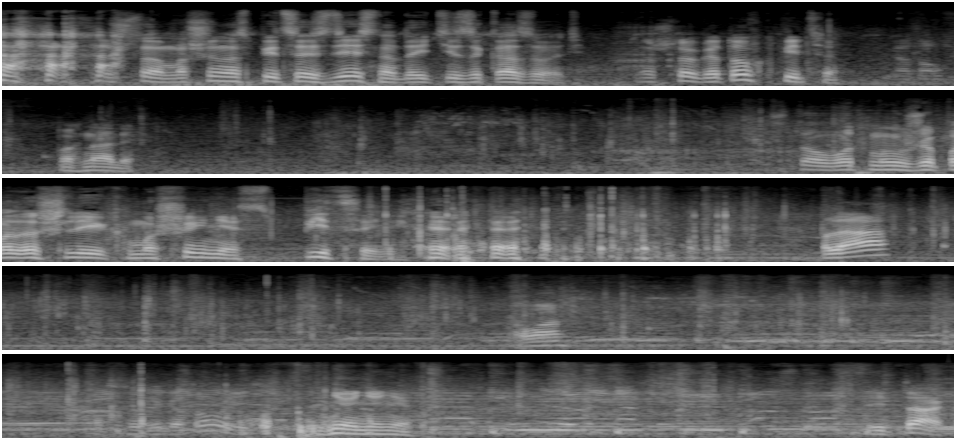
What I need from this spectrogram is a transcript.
Ну что, машина с пиццей здесь, надо идти заказывать. Ну что, готов к пицце? Готов. Погнали. Что, вот мы уже подошли к машине с пиццей. Да? Алла? А что, ты готова идти? Не-не-не. Итак,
